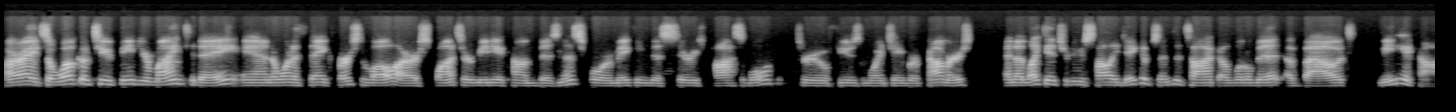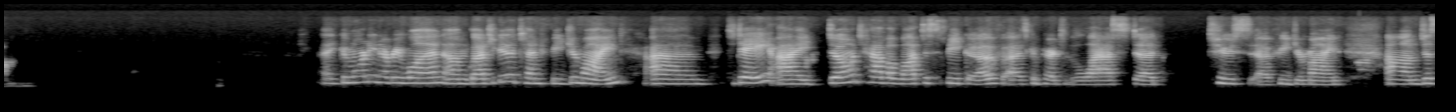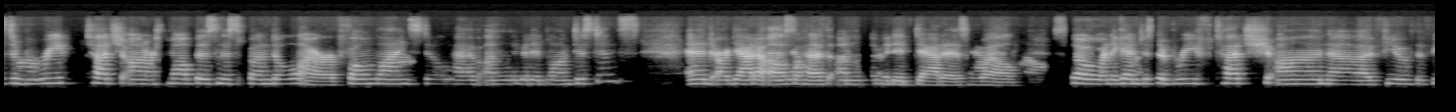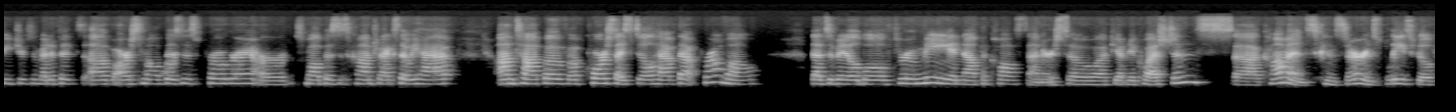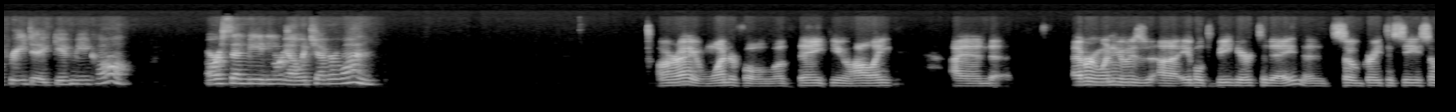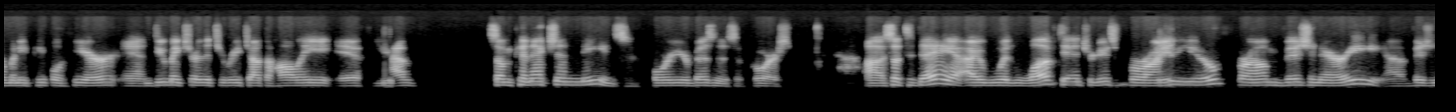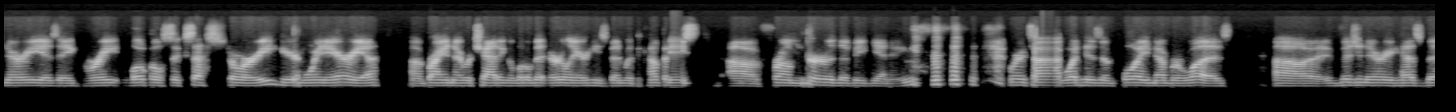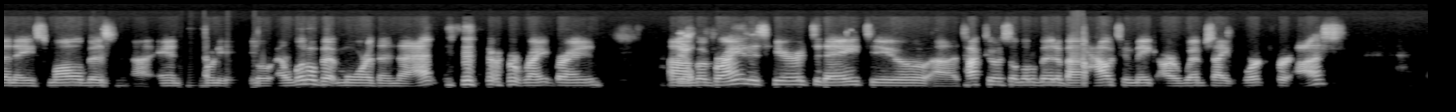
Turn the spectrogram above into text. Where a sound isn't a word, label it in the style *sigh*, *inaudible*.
All right, so welcome to Feed Your Mind today. And I want to thank, first of all, our sponsor, Mediacom Business, for making this series possible through Fuse Des Moines Chamber of Commerce. And I'd like to introduce Holly Jacobson to talk a little bit about Mediacom. good morning, everyone. I'm glad you could attend Feed Your Mind. Um, today, I don't have a lot to speak of as compared to the last uh, two uh, Feed Your Mind. Um, just a brief touch on our small business bundle. Our phone lines still have unlimited long distance, and our data also has unlimited data as well. So, and again, just a brief touch on uh, a few of the features and benefits of our small business program or small business contracts that we have. On top of, of course, I still have that promo that's available through me and not the call center. So uh, if you have any questions, uh, comments, concerns, please feel free to give me a call or send me an email, whichever one. All right, wonderful. Well, thank you, Holly. And everyone who is uh, able to be here today. It's so great to see so many people here. And do make sure that you reach out to Holly if you have some connection needs for your business, of course. Uh, so today I would love to introduce Brian to you from Visionary. Uh, Visionary is a great local success story here in Des Moines area. Uh, Brian and I were chatting a little bit earlier. He's been with the company uh, from the beginning. *laughs* we're talking what his employee number was. Uh, Visionary has been a small business, uh, and a little bit more than that, *laughs* right, Brian? Uh, yep. But Brian is here today to uh, talk to us a little bit about how to make our website work for us.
